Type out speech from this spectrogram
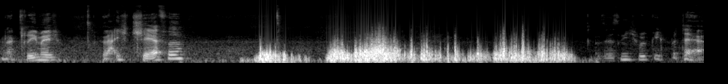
Na, cremig, leicht Schärfe, nicht wirklich bitter.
